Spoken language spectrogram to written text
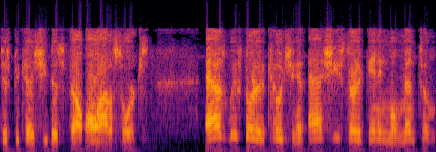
just because she just felt all out of sorts as we started coaching and as she started gaining momentum,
